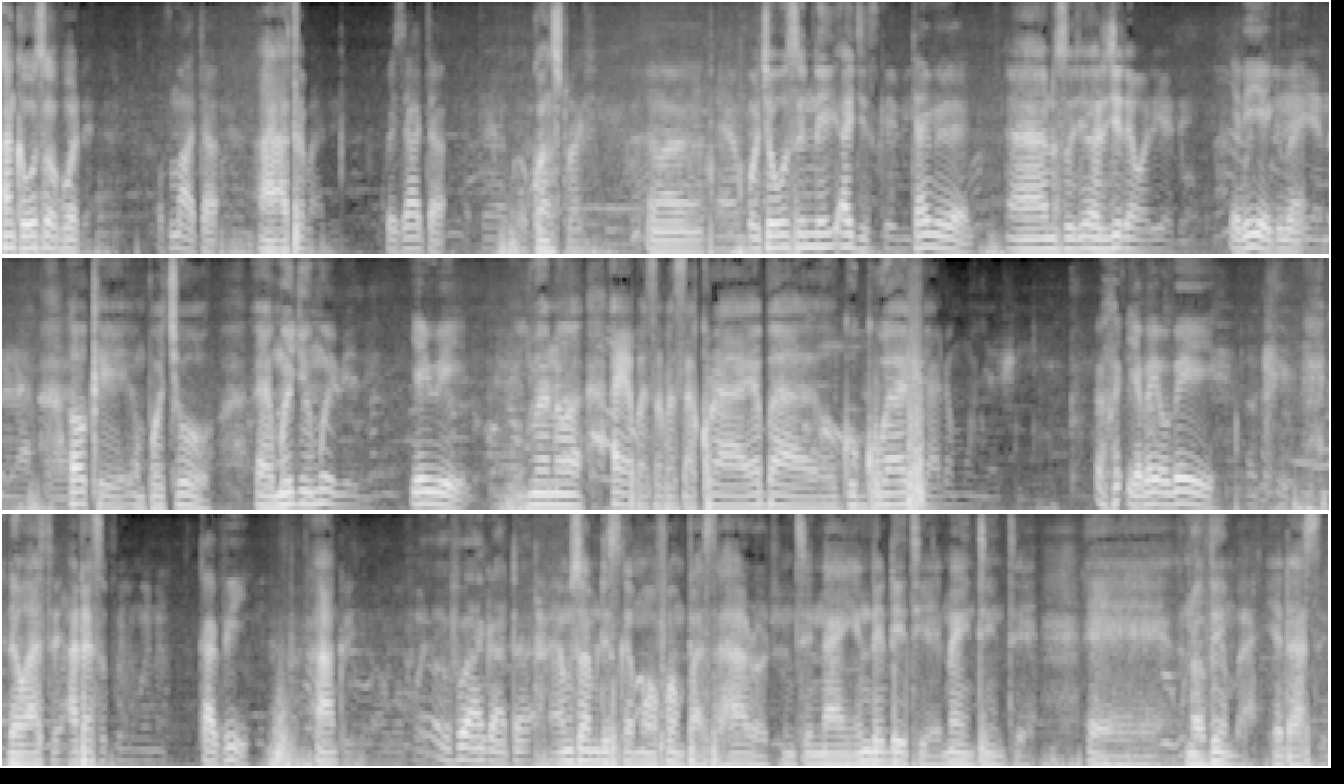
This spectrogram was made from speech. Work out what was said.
Uncle, what's up? What? Of Mata, Atabadi. Quizata, Construction. uh, But you also need, I just gave you. 10 million. And so you're Jida. Yadi Yaguma, Okay, and Pocho, Major Movie. Yawi, You know, I have a Sabasa cry about Gugua. Yabay Obey, Okay. There was other support. Kapi, Uncle. For Angrata. I'm some disc more from Pastor Harold until 9 in the date here, 19th November. Yeah, that's it.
